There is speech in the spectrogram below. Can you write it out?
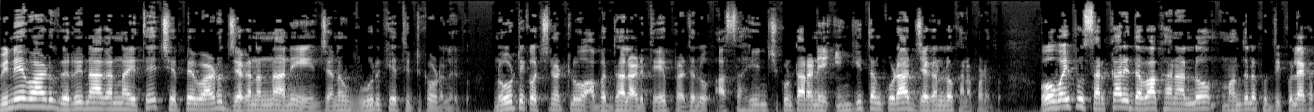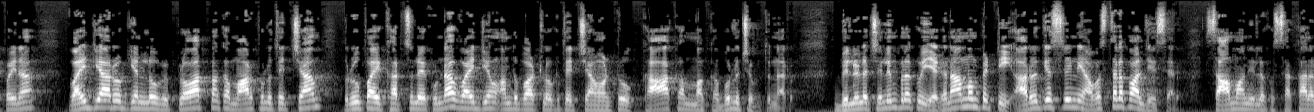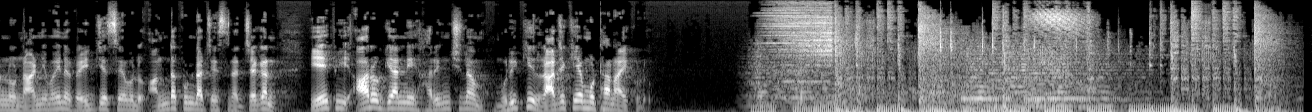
వినేవాడు వెర్రి నాగన్న అయితే చెప్పేవాడు జగనన్న అని జనం ఊరికే తిట్టుకోవడలేదు నోటికొచ్చినట్లు అబద్ధాలాడితే ప్రజలు అసహించుకుంటారనే ఇంగితం కూడా జగన్లో కనపడదు. ఓవైపు సర్కారీ దవాఖానాల్లో మందులకు దిక్కు లేకపోయినా వైద్యారోగ్యంలో విప్లవాత్మక మార్పులు తెచ్చాం రూపాయి ఖర్చు లేకుండా వైద్యం అందుబాటులోకి తెచ్చామంటూ కాకమ్మ కబుర్లు చెబుతున్నారు. బిల్లుల చెల్లింపులకు ఎగనామం పెట్టి ఆరోగ్యశ్రీని అవస్థల పాల్చేశారు సామాన్యులకు సకాలంలో నాణ్యమైన వైద్య సేవలు అందకుండా చేసిన జగన్ ఏపీ ఆరోగ్యాన్ని హరించిన మురికి రాజకీయ ముఠా నాయకుడు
